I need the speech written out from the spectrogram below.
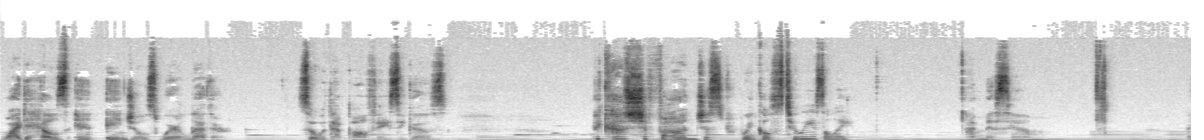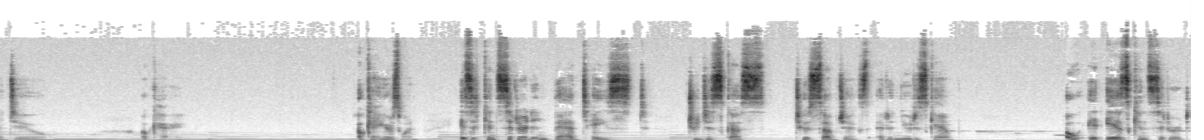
Why do hell's angels wear leather? So with that ball face, he goes, Because chiffon just wrinkles too easily. I miss him. I do. Okay. Okay, here's one. Is it considered in bad taste to discuss two subjects at a nudist camp? Oh, it is considered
